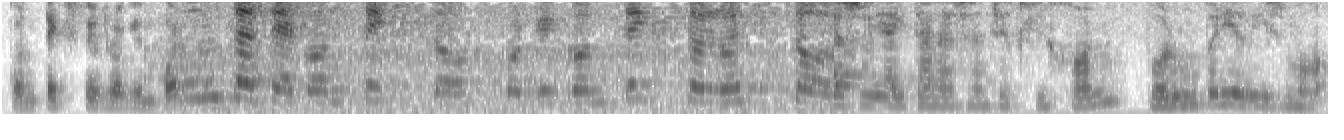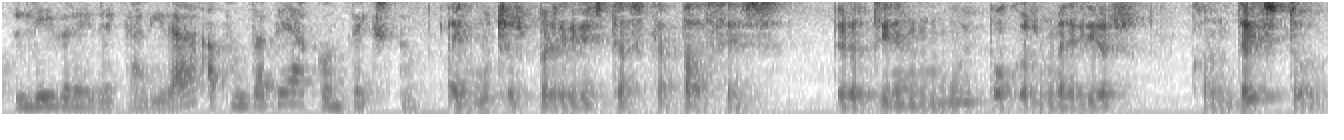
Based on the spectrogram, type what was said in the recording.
contexto es lo que importa. Apúntate a contexto, porque contexto lo es todo. Soy Aitana Sánchez Gijón. Por un periodismo libre y de calidad, apúntate a contexto. Hay muchos periodistas capaces, pero tienen muy pocos medios. Contexto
